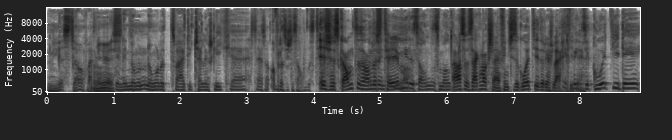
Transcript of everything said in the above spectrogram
ja. Ich weiss Müsste. nicht, nochmal noch eine zweite Challenge League-Saison, aber das ist ein anderes Thema. Ist ein ganz anderes Thema. ein anderes Mal Also sag mal schnell, findest du es eine gute oder eine schlechte Ich finde Idee? es eine gute Idee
